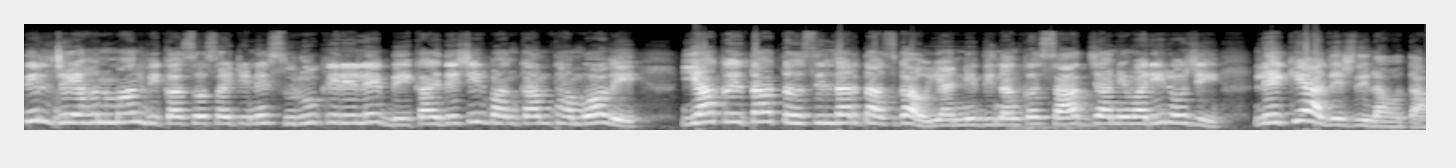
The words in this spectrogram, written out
जय हनुमान विकास सोसायटीने सुरू केलेले बेकायदेशीर बांधकाम थांबवावे. याकरिता तहसीलदार तासगाव यांनी दिनांक सात जानेवारी रोजी लेखी आदेश दिला होता.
